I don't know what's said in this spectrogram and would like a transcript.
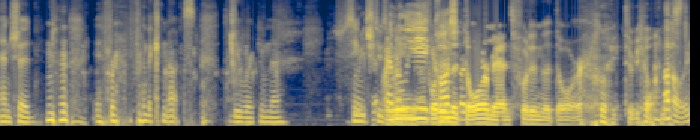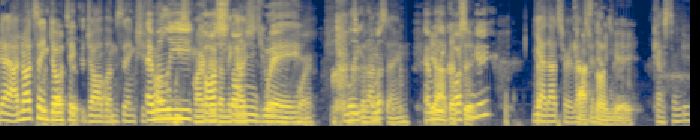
and should for for the Canucks to be working there. She seems check- too I smart, mean, Emily though. foot in the door, man's foot in the door. like to be oh, honest. Oh yeah, I'm not saying don't take the job. job. I'm saying she's Emily probably smarter than the guy she's working Castonguay. for. Emily, That's what I'm Emma- saying. Emily Yeah, that's Yeah, that's her. That's her. Cast on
